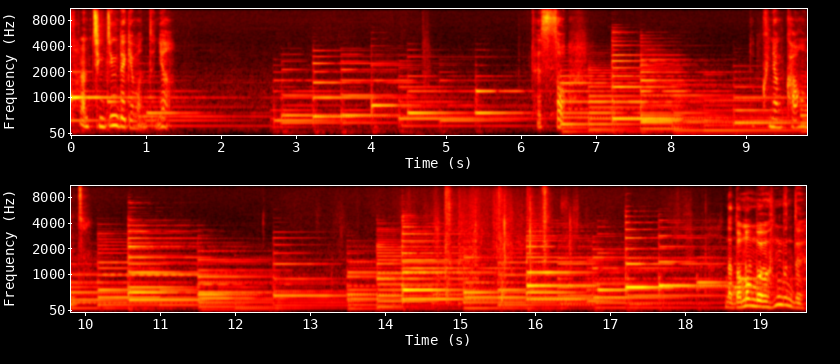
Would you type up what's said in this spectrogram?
사람 징징대게 만드냐? 됐어. 너 그냥 가 혼자. 나 너만 보면 흥분돼.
